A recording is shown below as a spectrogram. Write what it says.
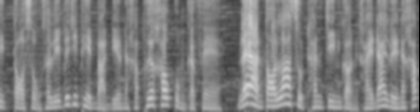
ติดต่อส่งสลิปได้ที่เพจบาทเดียวนะครับ เพื่อเข้ากลุ่มกาแฟ และอ่านตอนล่าสุดทันจีนก่อนใครได้เลยนะครับ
